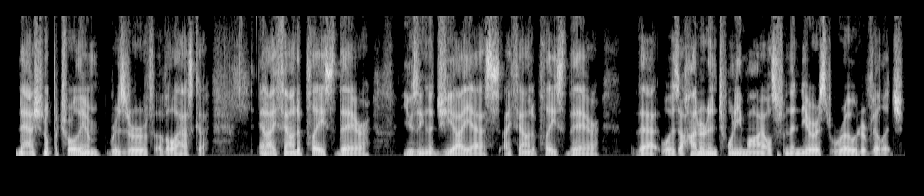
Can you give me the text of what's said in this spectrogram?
National Petroleum Reserve of Alaska. And I found a place there using a GIS. I found a place there that was 120 miles from the nearest road or village.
